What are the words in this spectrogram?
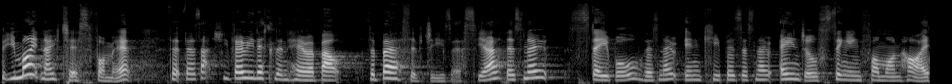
But you might notice from it that there's actually very little in here about the birth of Jesus, yeah? There's no stable, there's no innkeepers, there's no angels singing from on high.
